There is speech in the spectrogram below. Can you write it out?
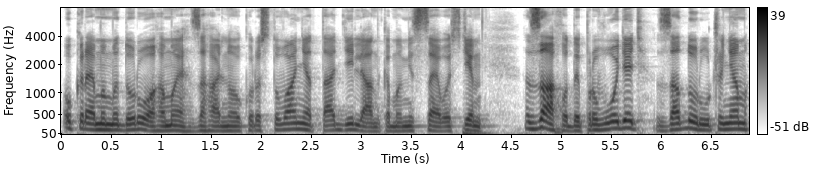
окремими дорогами загального користування та ділянками місцевості. Заходи проводять за дорученням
